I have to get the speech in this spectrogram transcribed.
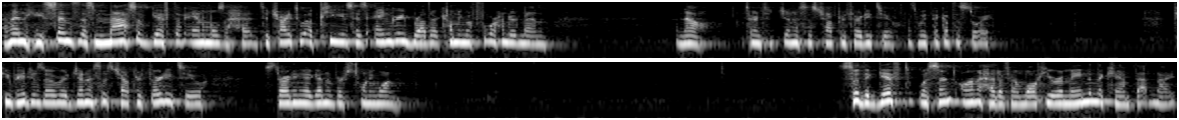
And then he sends this massive gift of animals ahead to try to appease his angry brother coming with 400 men. And now, turn to Genesis chapter 32 as we pick up the story. A few pages over, Genesis chapter 32, starting again in verse 21. So the gift was sent on ahead of him while he remained in the camp that night.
